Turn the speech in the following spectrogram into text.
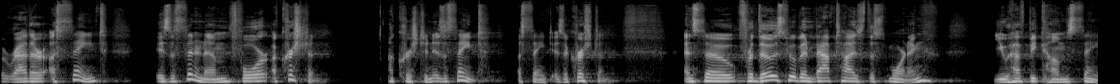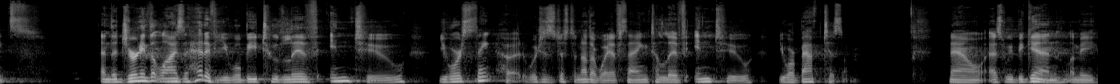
but rather a saint is a synonym for a Christian. A Christian is a saint, a saint is a Christian. And so, for those who have been baptized this morning, you have become saints. And the journey that lies ahead of you will be to live into your sainthood, which is just another way of saying to live into your baptism. Now, as we begin, let me,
